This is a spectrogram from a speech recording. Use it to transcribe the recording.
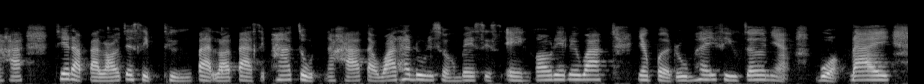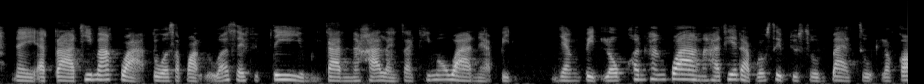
นะคะ ที่ระดับ 870 ถึง 885 จุดนะคะ แต่ว่าถ้าดูในส่วนของเบสิสเองก็เรียกได้ว่ายังเปิดรูมให้ฟิวเจอร์เนี่ย บวกได้ในอัตราที่มากกว่าตัวสปอตหรือว่าเซฟฟิตี้อยู่เหมือนกันนะคะ หลังจากที่เมื่อวานเนี่ยปิด ยังปิดลบค่อนข้างกว้างนะคะ ที่ระดับลบ10.08 จุด แล้วก็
